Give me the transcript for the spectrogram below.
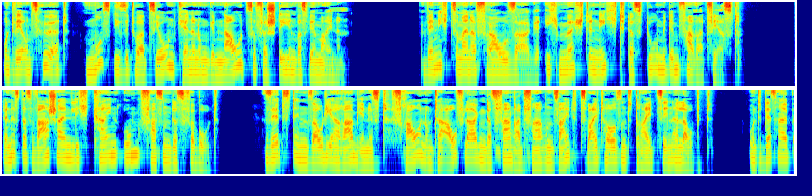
Und wer uns hört, muss die Situation kennen, um genau zu verstehen, was wir meinen. Wenn ich zu meiner Frau sage, ich möchte nicht, dass du mit dem Fahrrad fährst, dann ist das wahrscheinlich kein umfassendes Verbot. Selbst in Saudi-Arabien ist Frauen unter Auflagen das Fahrradfahren seit 2013 erlaubt. Und deshalb,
